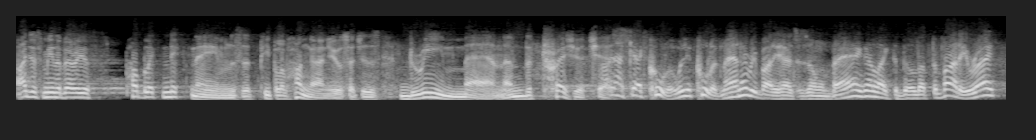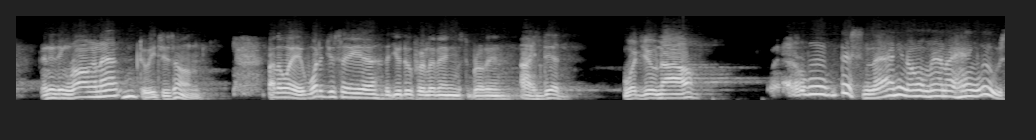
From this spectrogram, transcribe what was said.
I just mean the various public nicknames that people have hung on you, such as Dream Man and the Treasure Chest. Yeah, yeah, cool it, will you? Cool it, man. Everybody has his own bag. I like to build up the body, right? Anything wrong in that? To each his own. By the way, what did you say uh, that you do for a living, Mr. Brody? I did. Would you now? Well, this and that, you know, man, I hang loose.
